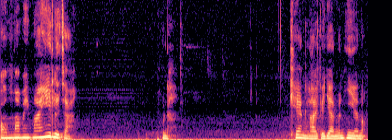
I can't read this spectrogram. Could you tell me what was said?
ออมมาไม่ไหมเลยจ้ะคุณนะแข้งลายกระยานมันเฮียเนาะ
